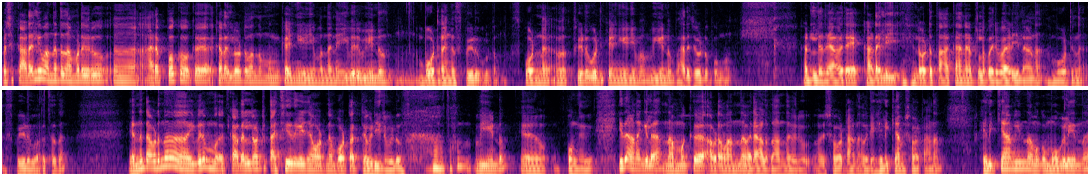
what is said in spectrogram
പക്ഷെ കടലിൽ വന്നിട്ട് നമ്മുടെ ഒരു അരപ്പൊക്കമൊക്കെ കടലിലോട്ട് വന്ന് മുങ്ങി കഴിഞ്ഞ് കഴിയുമ്പോൾ തന്നെ ഇവർ വീണ്ടും ബോട്ടിനങ്ങ് സ്പീഡ് കൂട്ടും. സ്പോട്ടിന് സ്പീഡ് കൂട്ടി കഴിഞ്ഞ് കഴിയുമ്പോൾ വീണ്ടും പാരച്ചോട്ട് പൊങ്ങും. കണ്ടില്ലേ അവരെ കടലിലോട്ട് താക്കാനായിട്ടുള്ള പരിപാടിയിലാണ് ബോട്ടിന് സ്പീഡ് കുറച്ചത്. എന്നിട്ട് അവിടുന്ന് ഇവർ കടലിലോട്ട് ടച്ച് ചെയ്ത് കഴിഞ്ഞാൽ ഉടനെ ബോട്ട് ഒറ്റ പിടിയിൽ വിടും. അപ്പം വീണ്ടും പൊങ്ങുക. ഇതാണെങ്കിൽ നമുക്ക് അവിടെ വന്ന ഒരാൾ തന്ന ഒരു ഷോട്ടാണ് ഒരു ഹെലിക്കാം ഷോട്ടാണ് ഹെലിക്യാമിൽ നിന്ന് നമുക്ക് മുകളിൽ നിന്ന്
